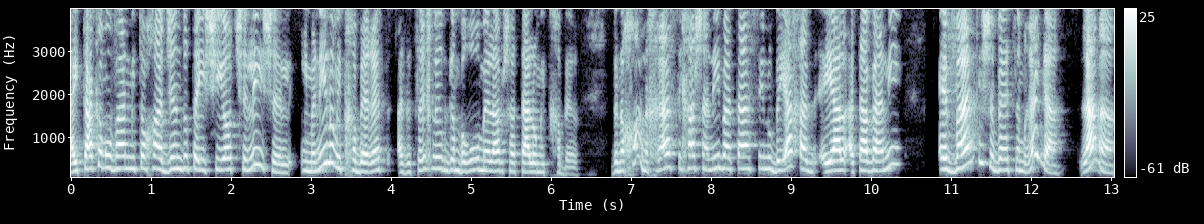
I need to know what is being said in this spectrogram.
הייתה כמובן מתוך האג'נדות האישיות שלי, של אם אני לא מתחברת, אז זה צריך להיות גם ברור מאליו שאתה לא מתחבר. ונכון, אחרי השיחה שאני ואתה עשינו ביחד, אייל, אתה ואני, הבנתי שבעצם, רגע, למה?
